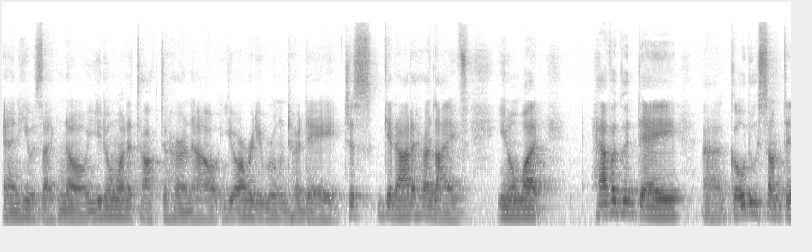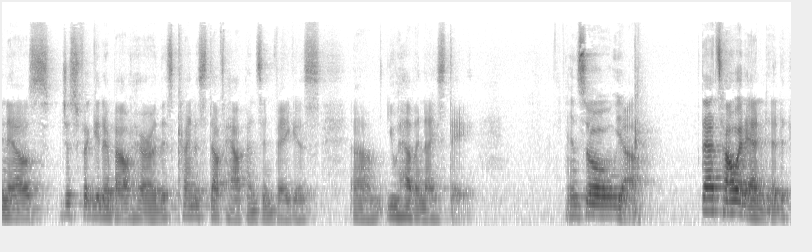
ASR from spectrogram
And he was like, no, you don't want to talk to her now. You already ruined her day. Just get out of her life. You know what? Have a good day. Uh, go do something else. Just forget about her. This kind of stuff happens in Vegas. Um, you have a nice day. And so, yeah, that's how it ended.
